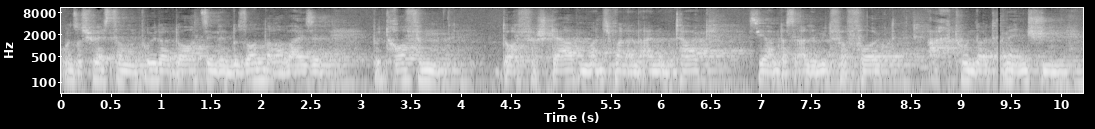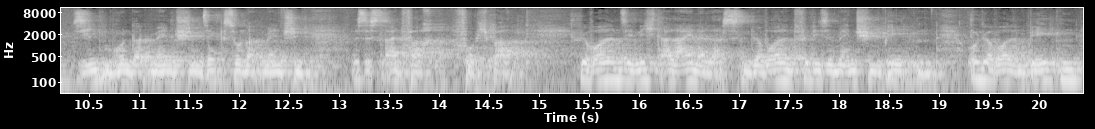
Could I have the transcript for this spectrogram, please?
unsere Schwestern und Brüder dort sind in besonderer Weise betroffen Dort versterben manchmal an einem Tag, Sie haben das alle mitverfolgt, 800 Menschen, 700 Menschen, 600 Menschen. Es ist einfach furchtbar. Wir wollen sie nicht alleine lassen. Wir wollen für diese Menschen beten. Und wir wollen beten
